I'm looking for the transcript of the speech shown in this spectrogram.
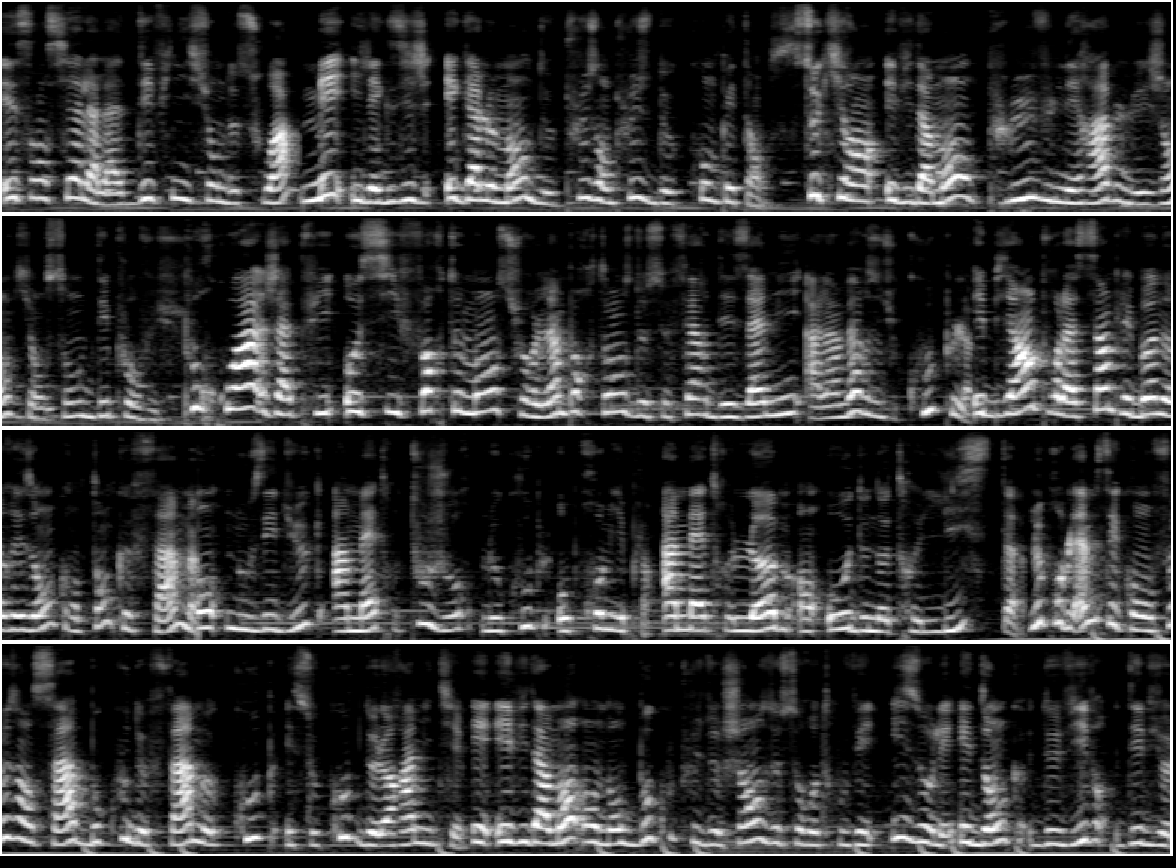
essentiel à la définition de soi, mais il exige également de plus en plus de compétences. Ce qui rend évidemment plus vulnérables les gens qui en sont dépourvus. Pourquoi j'appuie aussi fortement sur l'importance de se faire des amis à l'inverse du couple? Eh bien pour la simple et bonne raison qu'en tant que femme, on nous éduque à mettre toujours le couple au premier plan, à mettre l'homme en haut de notre liste. Le problème c'est qu'en faisant ça, beaucoup de femmes coupent et se coupent de leur amitié. Et évidemment ont donc beaucoup plus de chances de se retrouver isolées et donc de vivre des violences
